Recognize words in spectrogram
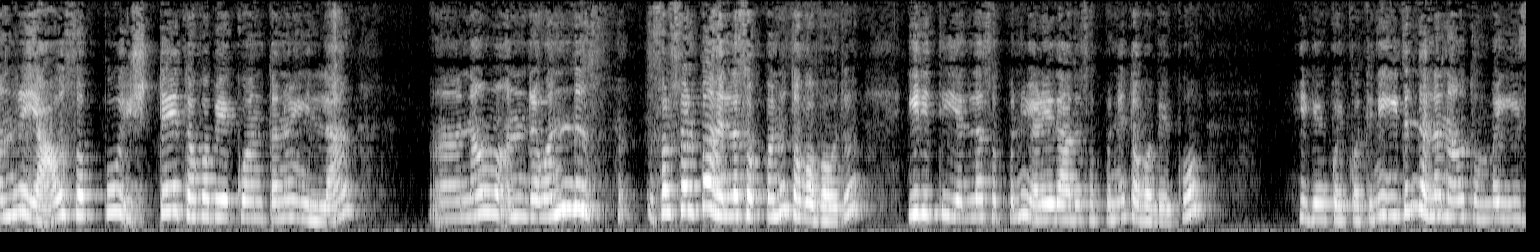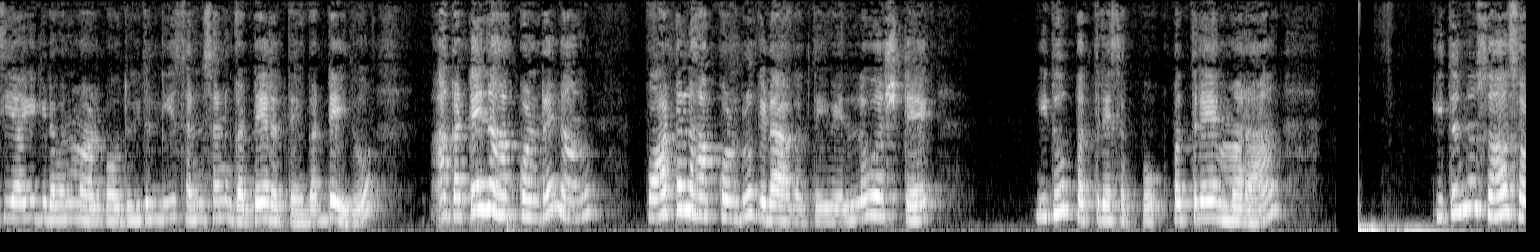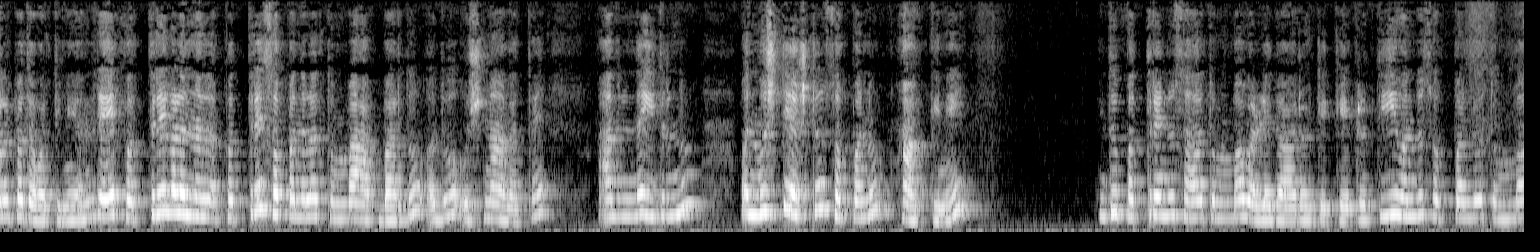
ಅಂದ್ರೆ ಯಾವ ಸೊಪ್ಪು ಇಷ್ಟೇ ತಗೋಬೇಕು ಅಂತಾನೂ ಇಲ್ಲ. ನಾವು ಅಂದ್ರೆ ಒಂದು ಸ್ವಲ್ಪ ಸ್ವಲ್ಪ ಎಲ್ಲ ಸೊಪ್ಪನ್ನು ತಗೋಬಹುದು. ಈ ರೀತಿ ಎಲ್ಲ ಸೊಪ್ಪನ್ನು ಎಳೆದಾದ ಸೊಪ್ಪನ್ನೇ ತಗೋಬೇಕು. ಹೀಗೆ ಕೊಯ್ಕೋತೀನಿ. ಇದನ್ನೆಲ್ಲ ನಾವು ತುಂಬಾ ಈಸಿಯಾಗಿ ಗಿಡವನ್ನು ಮಾಡಬಹುದು. ಇದರಲ್ಲಿ ಸಣ್ಣ ಸಣ್ಣ ಗಡ್ಡೆ ಇರುತ್ತೆ, ಗಡ್ಡೆ ಇದು. ಆ ಗಡ್ಡೆನ ಹಾಕೊಂಡ್ರೆ ನಾವು ಪಾಟಲ್ಲಿ ಹಾಕೊಂಡ್ರು ಗಿಡ ಆಗತ್ತೆ. ಇವೆಲ್ಲವೂ ಅಷ್ಟೇ. ಇದು ಪತ್ರೆ ಸೊಪ್ಪು, ಪತ್ರೆ ಮರ. ಇದನ್ನು ಸಹ ಸ್ವಲ್ಪ ತಗೋತೀನಿ ಅಂದ್ರೆ ಪತ್ರೆಗಳನ್ನೆಲ್ಲ, ಪತ್ರೆ ಸೊಪ್ಪನ್ನೆಲ್ಲ ತುಂಬಾ ಹಾಕಬಾರ್ದು. ಅದು ಉಷ್ಣ ಆಗತ್ತೆ. ಆದ್ರಿಂದ ಇದ್ರನ್ನು ಒಂದು ಮುಷ್ಟಿಯಷ್ಟು ಸೊಪ್ಪನ್ನು ಹಾಕ್ತೀನಿ. ಇದು ಪತ್ರೆನು ಸಹ ತುಂಬಾ ಒಳ್ಳೇದು ಆರೋಗ್ಯಕ್ಕೆ. ಪ್ರತಿ ಒಂದು ಸೊಪ್ಪನ್ನು ತುಂಬಾ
